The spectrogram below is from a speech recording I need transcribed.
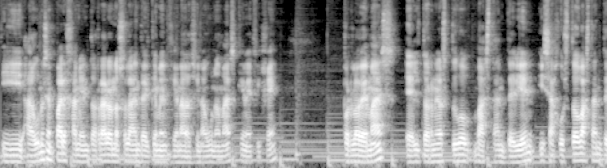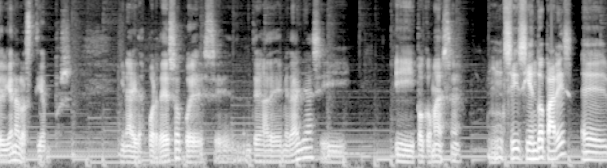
y algunos emparejamientos raros, no solamente el que he mencionado, sino alguno más que me fijé. Por lo demás, el torneo estuvo bastante bien y se ajustó bastante bien a los tiempos. Y nada, y después de eso, pues eh, entrega de medallas y, y poco más. ¿eh? Mm, sí, siendo pares, eh,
